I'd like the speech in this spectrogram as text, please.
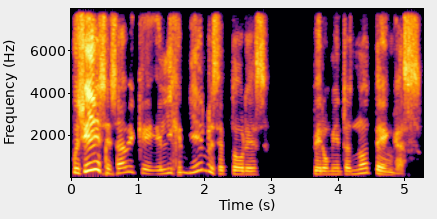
Pues sí, se sabe que eligen bien receptores, pero mientras no tengas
